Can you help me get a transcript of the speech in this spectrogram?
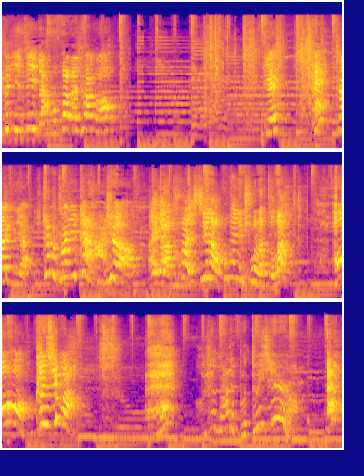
是你自己的我放在去班头给哎张姨你这么着急干啥去啊？哎呀串心了不跟你说了走了。好好好快去吧。哎好像哪里不对劲啊。哎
